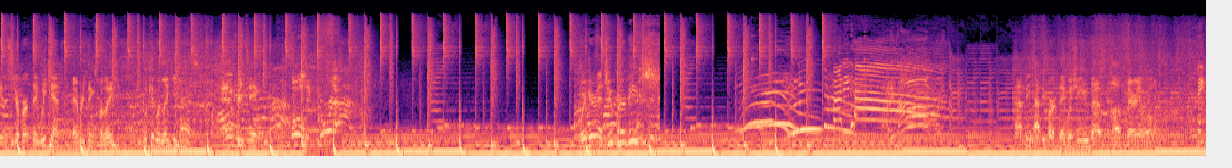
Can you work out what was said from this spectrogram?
This is your birthday weekend. Everything's for Lekky. Look at what Lekky has. Everything. Holy crap. We're here at Jupiter Beach. Happy, happy birthday. Wishing you best. Love, Mary, and Roland. Thank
